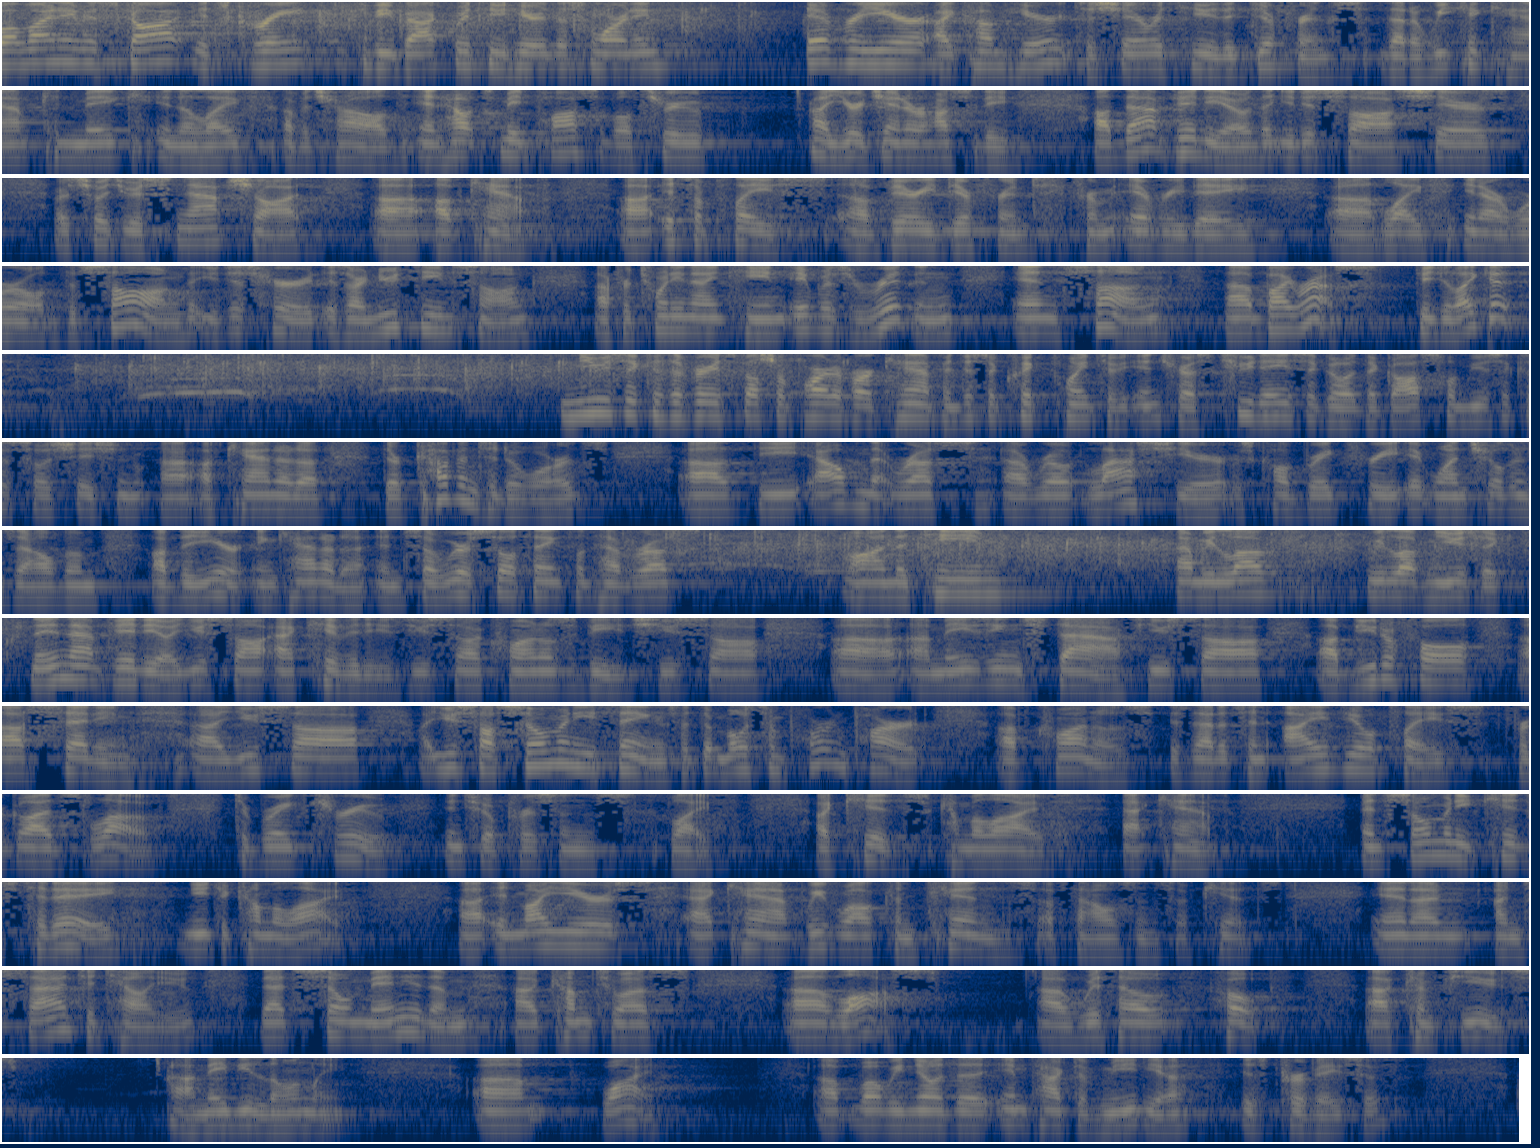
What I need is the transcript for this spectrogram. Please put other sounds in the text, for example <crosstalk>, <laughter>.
Well, my name is Scott. It's great to be back with you here this morning. Every year I come here to share with you the difference that a week at camp can make in the life of a child and how it's made possible through uh, your generosity. Uh, that video that you just saw shares or shows you a snapshot uh, of camp. Uh, it's a place uh, very different from everyday uh, life in our world. The song that you just heard is our new theme song for 2019. It was written and sung by Russ. Did you like it? Music is a very special part of our camp, and just a quick point of interest. Two days ago at the Gospel Music Association uh, of Canada, their Covenant Awards, uh, the album that Russ uh, wrote last year, it was called Break Free, it won Children's Album of the Year in Canada. And so we're so thankful to have Russ on the team, and we love we love music. Now, in that video, you saw activities. You saw Qwanoes Beach. You saw uh, amazing staff. You saw a beautiful uh, setting. Uh, you saw uh, you saw so many things. But the most important part of Qwanoes is that it's an ideal place for God's love to break through into a person's life. Uh, kids come alive at camp, and so many kids today need to come alive. Uh, in my years at camp, we've welcomed tens of thousands of kids. And I'm, I'm sad to tell you that so many of them uh, come to us uh, lost, uh, without hope, uh, confused, uh, maybe lonely. Um, why? well, we know the impact of media is pervasive.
